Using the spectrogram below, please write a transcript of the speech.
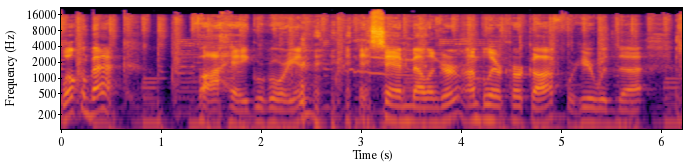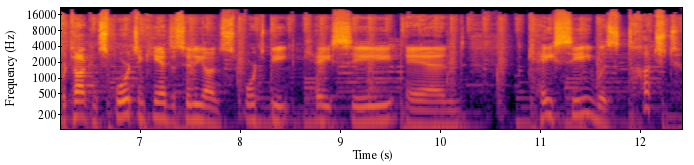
Welcome back, Vahe Gregorian and Sam Mellinger. I'm Blair Kerkhoff. We're here with, uh, we're talking sports in Kansas City on SportsBeat KC, and KC was touched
